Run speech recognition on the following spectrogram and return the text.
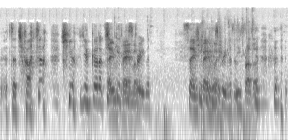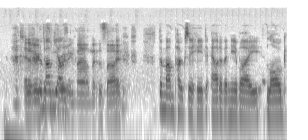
It's a child. you, you've got a Same checkered history family. with same family with his brother, and a very The disapproving mum at the side. the mum pokes her head out of a nearby log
